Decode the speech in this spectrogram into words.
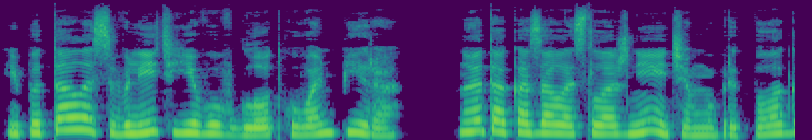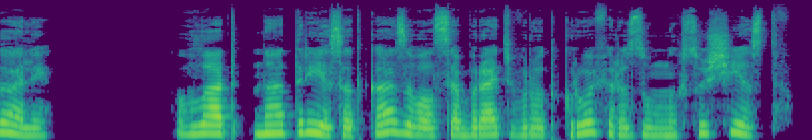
и пыталась влить его в глотку вампира, но это оказалось сложнее, чем мы предполагали. Влад наотрез отказывался брать в рот кровь разумных существ.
